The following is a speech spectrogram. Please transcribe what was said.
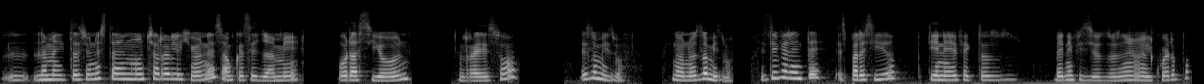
la meditación está en muchas religiones, aunque se llame oración, rezo, es lo mismo. No, no es lo mismo. Es diferente, es parecido, tiene efectos beneficiosos en el cuerpo,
